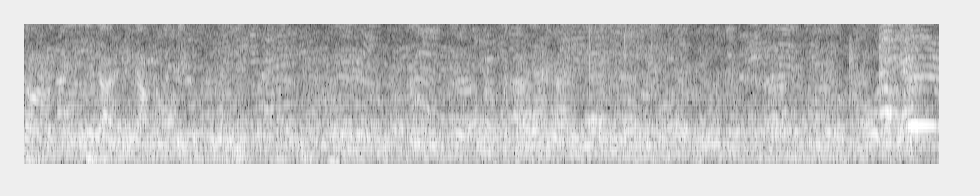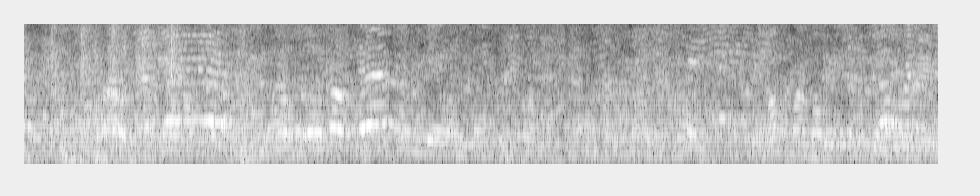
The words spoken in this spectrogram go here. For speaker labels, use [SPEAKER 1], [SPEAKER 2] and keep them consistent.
[SPEAKER 1] Sometimes man, he got he got limitations to do. I we gonna start a whole gym." Every day while he was If I'm smart, I'm always gonna get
